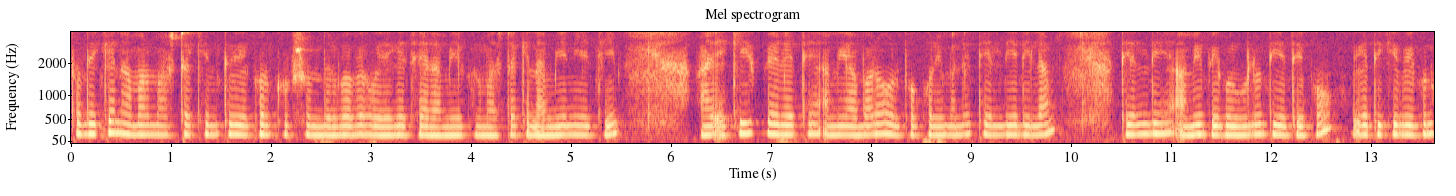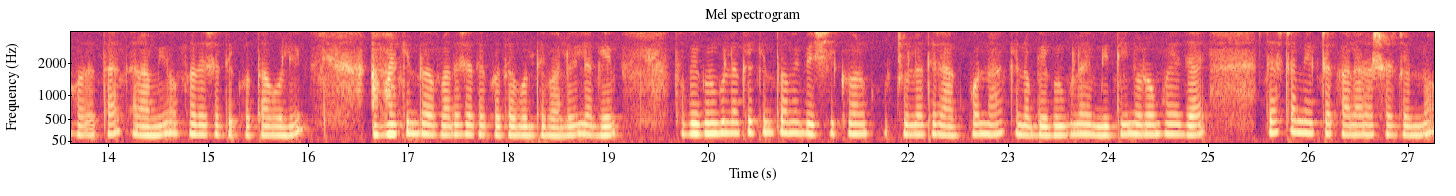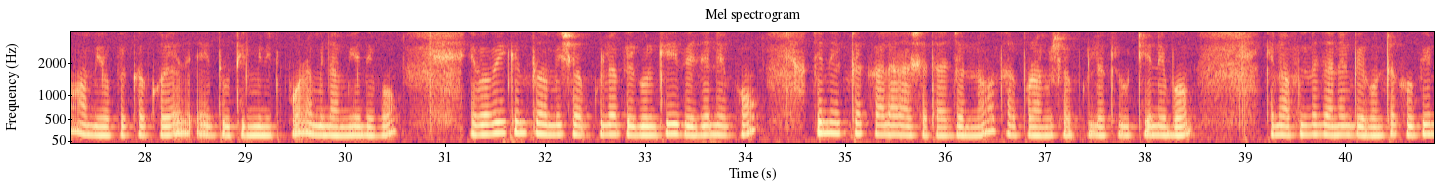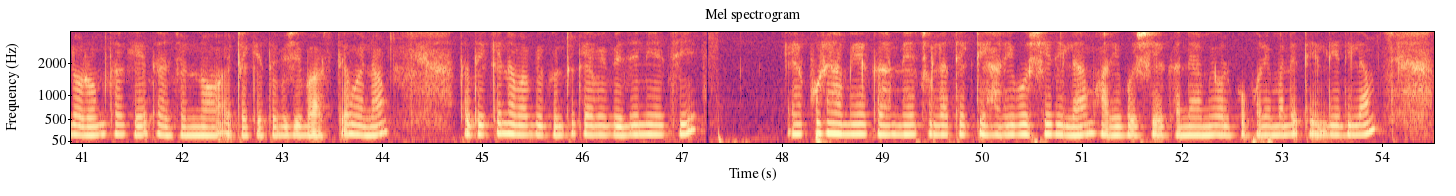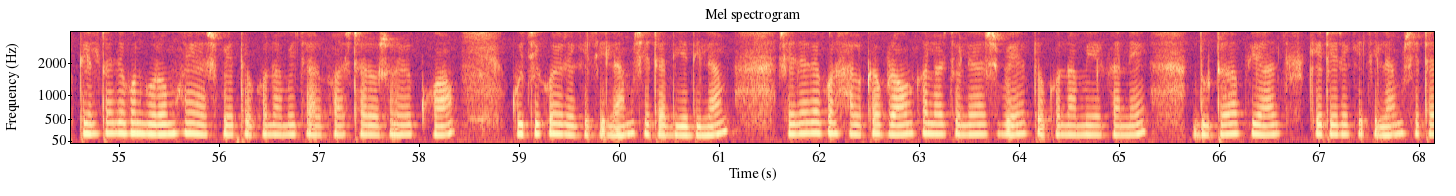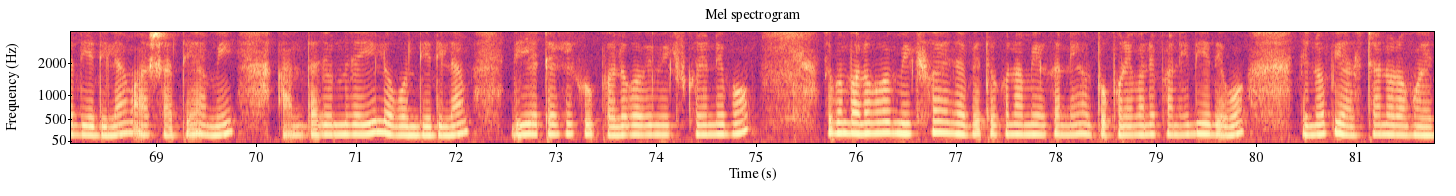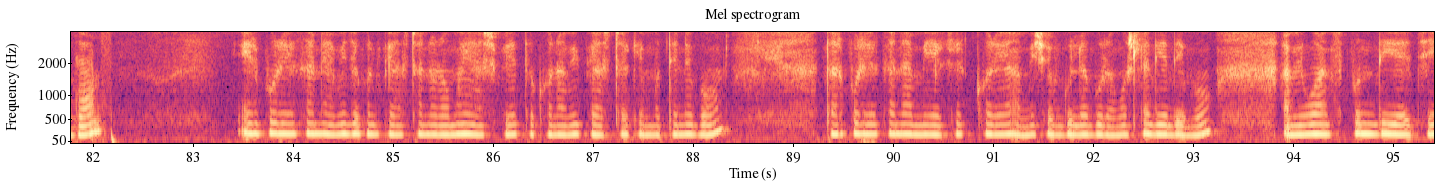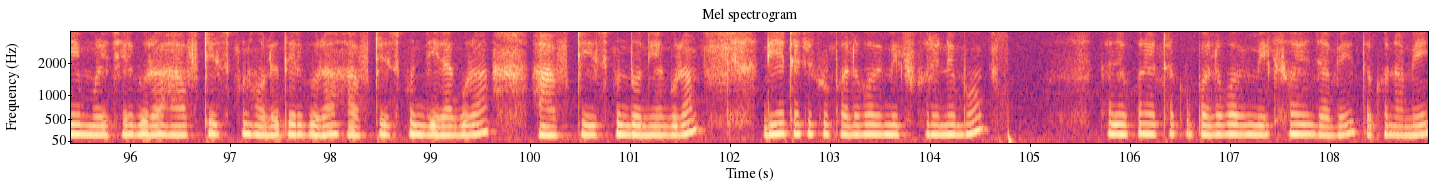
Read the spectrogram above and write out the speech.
তো দেখেন আমার মাছটা কিন্তু এখন খুব সুন্দরভাবে হয়ে গেছে আর আমি এখন মাছটাকে নামিয়ে নিয়েছি। আর একই প্যানেতে আমি আবারও অল্প পরিমাণে তেল দিয়ে দিলাম। তেল দিয়ে আমি বেগুনগুলো দিয়ে দেব। এদিকে বেগুন হতে থাক আর আমিও আপনাদের সাথে কথা বলি। আমার কিন্তু আপনাদের সাথে কথা বলতে ভালোই লাগে। তো বেগুনগুলোকে কিন্তু আমি বেশিক্ষণ চুলাতে রাখব না কেন বেগুনগুলো এমনিতেই নরম হয়ে যায়। জাস্ট আমি একটা কালার আসার জন্য আমি অপেক্ষা করে এই দু তিন মিনিট পর আমি নামিয়ে দেব। এভাবেই কিন্তু আমি সবগুলো বেগুনকেই ভেজে নেব, যেন একটা কালার আসে তার জন্য। তারপর আমি সবগুলোকে উঠিয়ে নেব। কেন আপনারা জানেন বেগুনটা খুবই নরম থাকে, তার জন্য এটাকে এত বেশি বাঁচতে হয় না। তো দেখেন আমার বেগুনটাকে আমি ভেজে নিয়েছি। এরপরে আমি এখানে চুলাতে একটি হাঁড়ি বসিয়ে দিলাম। হাঁড়ি বসিয়ে এখানে আমি অল্প পরিমাণে তেল দিয়ে দিলাম। তেলটা যখন গরম হয়ে আসবে তখন আমি চার পাঁচটা রসুনের কোয়া কুচি করে রেখেছিলাম, সেটা দিয়ে দিলাম। সেটা যখন হালকা ব্রাউন কালার চলে আসবে তখন আমি এখানে দুটা পেঁয়াজ কেটে রেখেছিলাম, সেটা দিয়ে দিলাম। আর সাথে আমি আন্দাজ অনুযায়ী লবণ দিয়ে দিলাম। দিয়ে এটাকে খুব ভালোভাবে মিক্স করে নেব। যখন ভালোভাবে মিক্স হয়ে যাবে, তখন আমি এখানে অল্প পরিমাণে পানি দিয়ে দেব যেন পেঁয়াজটা নরম হয়ে যায়। এরপরে এখানে আমি যখন পেঁয়াজটা নরম হয়ে আসবে, তখন আমি পেঁয়াজটাকে মতে নেব। তারপরে এখানে আমি এক এক করে আমি সবগুলো গুঁড়া মশলা দিয়ে দেব। আমি ওয়ান স্পুন দিয়েছি মরিচের গুঁড়া হাফ টি স্পুন হলুদের গুঁড়া হাফ টি স্পুন জিরা গুঁড়া হাফ টি স্পুন ধনিয়া গুঁড়া। দিয়ে এটাকে খুব ভালোভাবে মিক্স করে নেব। যখন এটা খুব ভালোভাবে মিক্স হয়ে যাবে, তখন আমি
